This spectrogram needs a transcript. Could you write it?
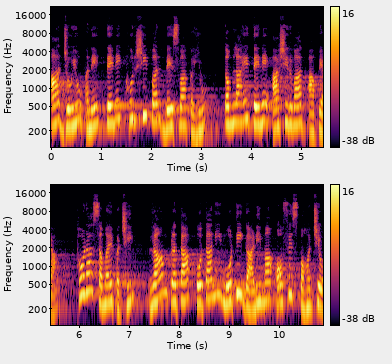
આ જોયું અને તેને ખુરશી પર બેસવા કહ્યું, કમલાએ તેને આશીર્વાદ આપ્યા. થોડા સમય પછી, રામ પ્રતાપ પોતાની મોટી ગાડીમાં ઓફિસ પહોંચ્યો.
